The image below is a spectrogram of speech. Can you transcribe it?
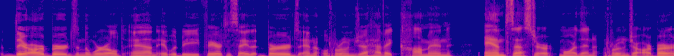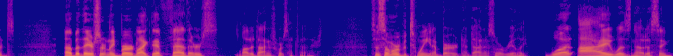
There are birds in the world, and it would be fair to say that birds and Runja have a common ancestor more than Runja are birds. Uh, but they are certainly bird like. They have feathers. A lot of dinosaurs had feathers. So somewhere between a bird and a dinosaur, really. What I was noticing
